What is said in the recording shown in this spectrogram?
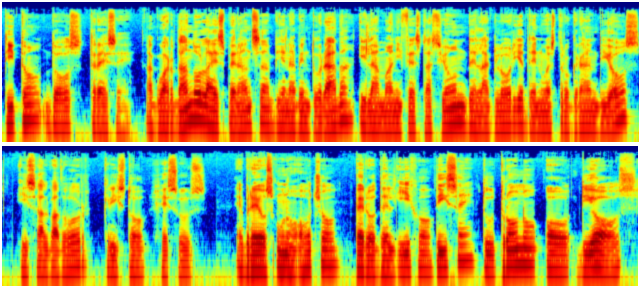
Tito 2.13, aguardando la esperanza bienaventurada y la manifestación de la gloria de nuestro gran Dios y Salvador Cristo Jesús. Hebreos 1.8, pero del Hijo dice, Tu trono, oh Dios,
